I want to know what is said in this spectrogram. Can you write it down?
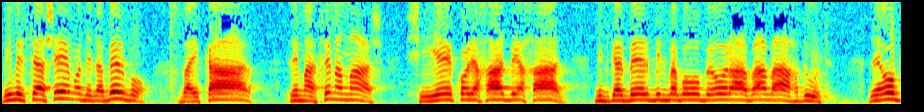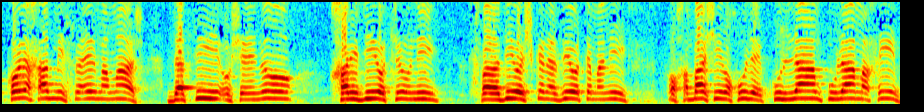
ואם ירצה השם עוד נדבר בו, והעיקר למעשה ממש, שיהיה כל אחד ואחד מתגבר בלבבו באור האהבה והאחדות, לאהוב כל אחד מישראל ממש, דתי או שאינו חרדי או ציוני, ספרדי או אשכנזי או תימני, או חבשי וכולי, כולם, כולם אחים,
